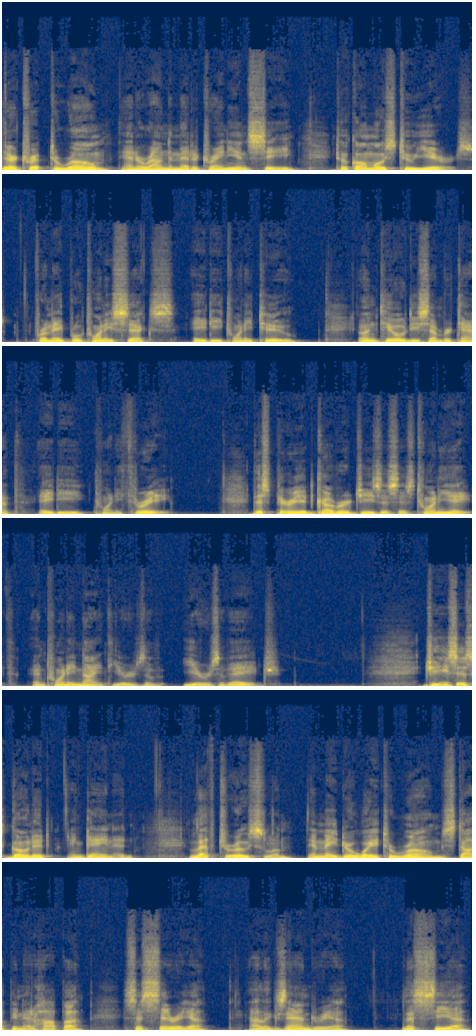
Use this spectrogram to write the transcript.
Their trip to Rome and around the Mediterranean Sea took almost two years, from April 26, AD 22, until December 10, AD 23. This period covered Jesus' 28th and 29th years of, years of age. Jesus, Gonod, and Ganid left Jerusalem and made their way to Rome, stopping at Joppa, Caesarea, Alexandria, Lycia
